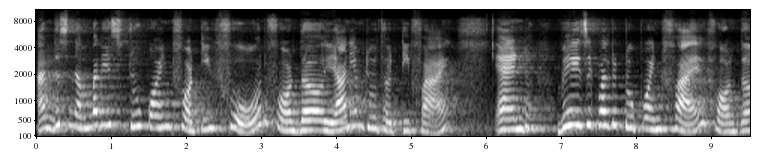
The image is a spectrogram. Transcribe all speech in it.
and this number is 2.44 for the uranium 235 and V is equal to 2.5 for the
